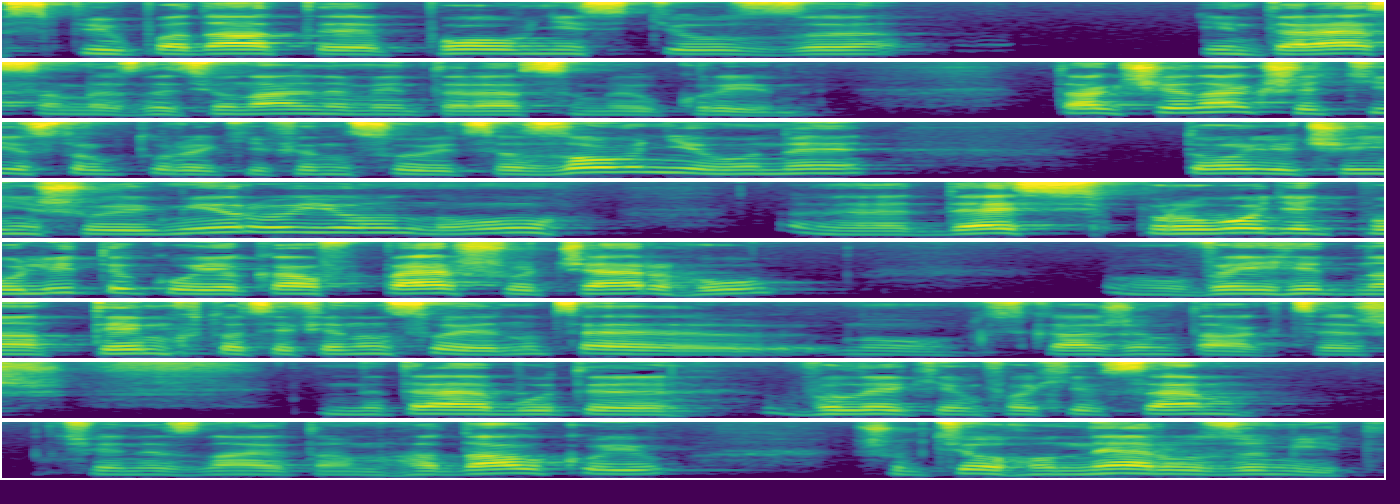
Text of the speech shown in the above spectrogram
співпадати повністю з інтересами, з національними інтересами України. Так чи інакше, ті структури, які фінансуються зовні, вони тою чи іншою мірою ну, е, десь проводять політику, яка в першу чергу вигідна тим, хто це фінансує. Ну, це, ну, скажімо так, це ж не треба бути великим фахівцем чи не знаю там гадалкою, щоб цього не розуміти.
